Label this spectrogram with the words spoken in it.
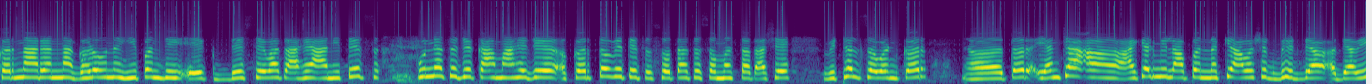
करणाऱ्यांना घडवणं ही पण ही एक देशसेवाच आहे. आणि तेच पुण्याचं जे काम आहे जे कर्तव्य तेच स्वतःचं समजतात असे विठ्ठल चवणकर तर यांच्या अकॅडमीला आपण नक्की आवश्यक भेट द्या द्यावी.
